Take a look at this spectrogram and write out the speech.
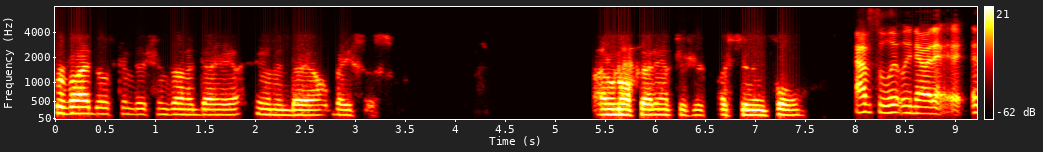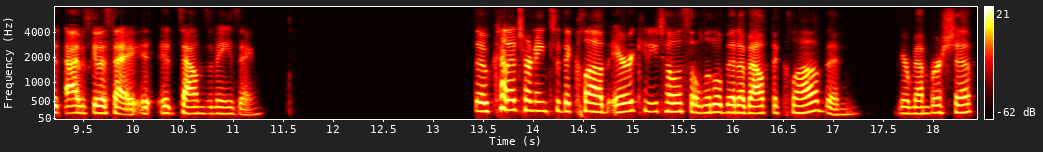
provide those conditions on a day in and day out basis. I don't know if that answers your question in full. Absolutely no. It, it, I was going to say it, it sounds amazing. So, kind of turning to the club, Eric, can you tell us a little bit about the club and your membership?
